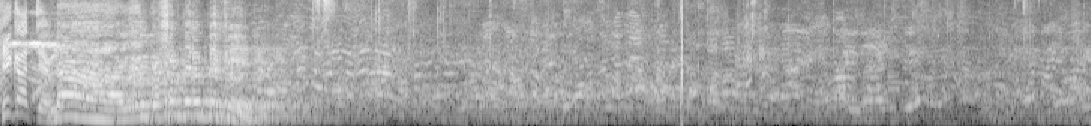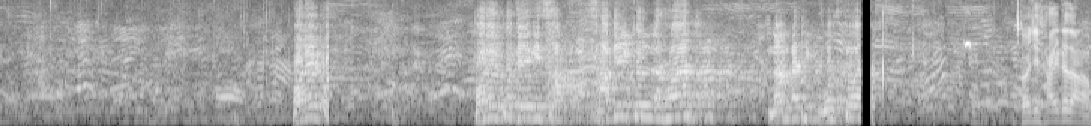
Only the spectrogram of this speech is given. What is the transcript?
ঠিক আছে। না এই দর্শকদের উদ্দেশ্যে। পরের পরের প্রতিযোগী সাবিকুল নাহার। নামটা ঠিক বুঝতে পারছি বলছি সাইডে দাঁড়াও।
